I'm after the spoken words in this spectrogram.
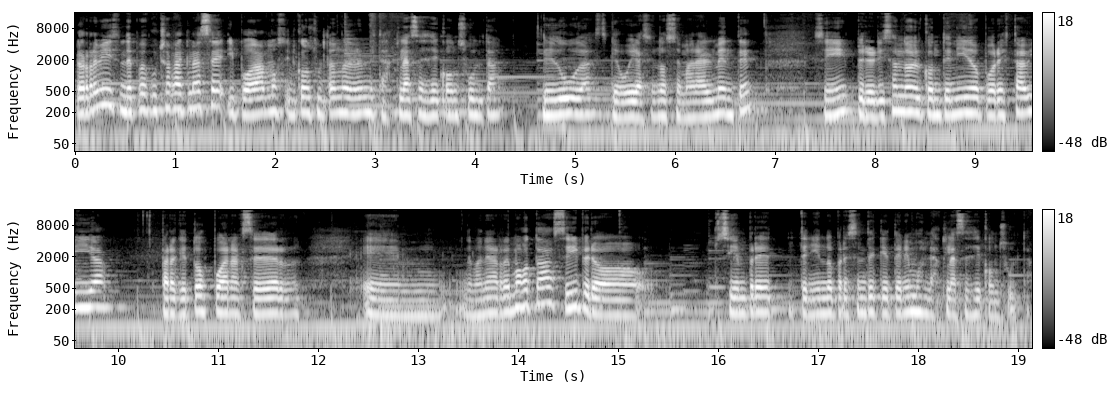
lo revisen después de escuchar la clase y podamos ir consultando en estas clases de consulta de dudas que voy a ir haciendo semanalmente, ¿sí? priorizando el contenido por esta vía para que todos puedan acceder Em, de manera remota, sí, pero siempre teniendo presente que tenemos las clases de consulta.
